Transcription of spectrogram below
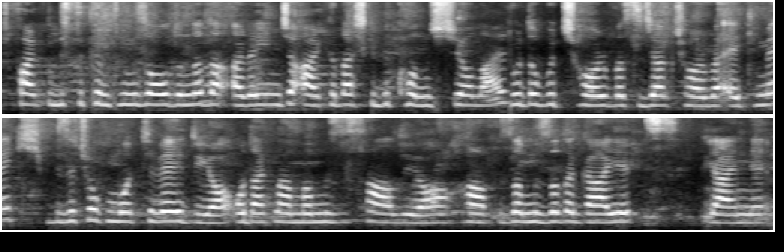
farklı bir sıkıntımız olduğunda da arayınca arkadaş gibi konuşuyorlar. Burada bu çorba, sıcak çorba, ekmek bizi çok motive ediyor. Odaklanmamızı sağlıyor. Hafızamızda da gayet yani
